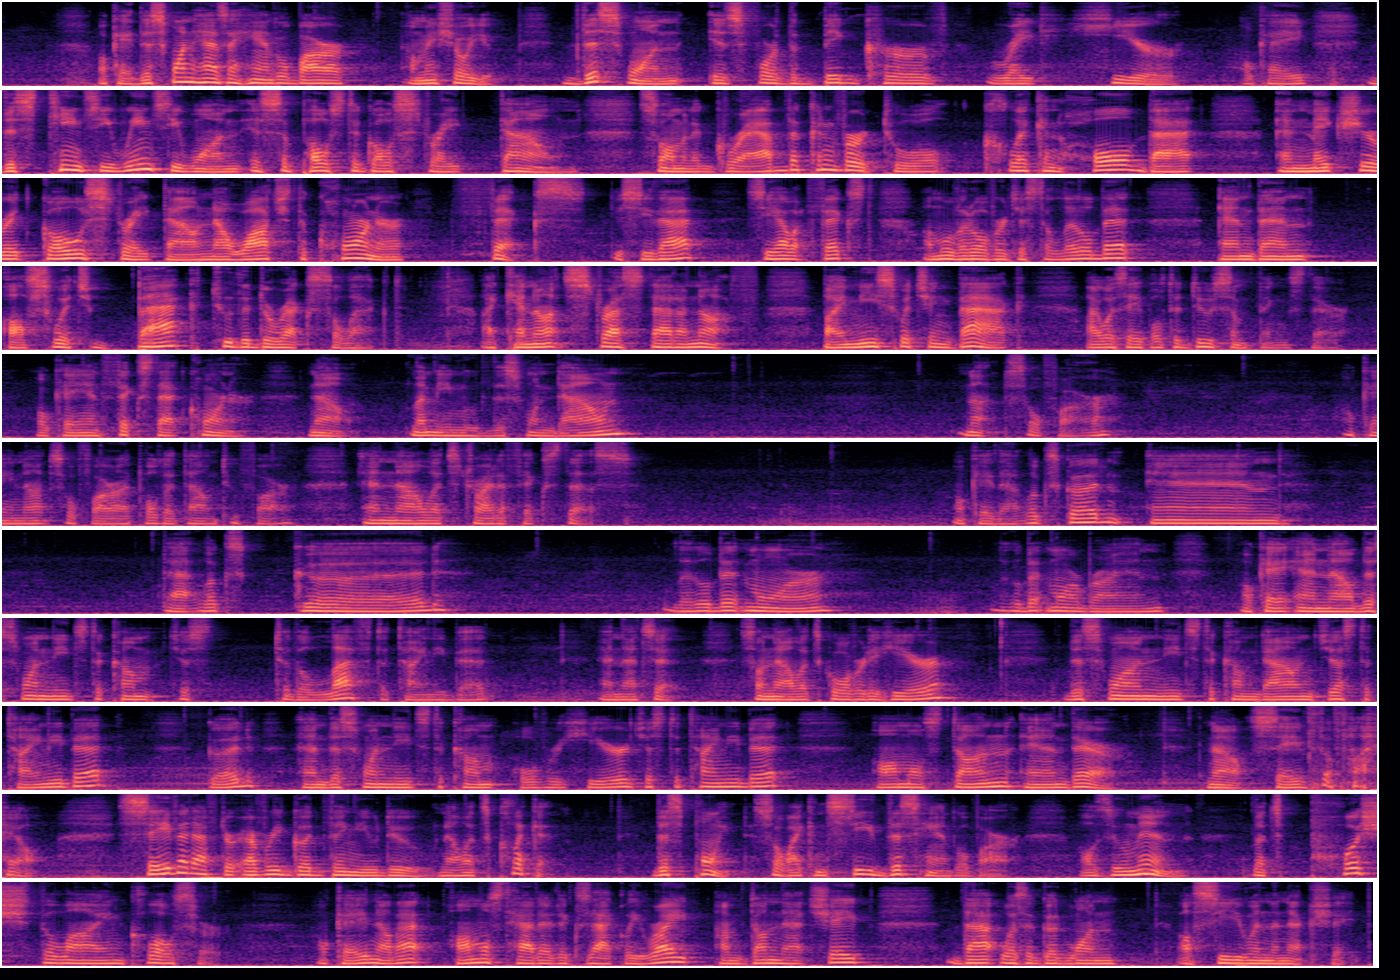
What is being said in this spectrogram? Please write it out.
Okay, this one has a handlebar. Let me show you. This one is for the big curve right here okay? This teensy weensy one is supposed to go straight down. So I'm going to grab the convert tool, click and hold that, and make sure it goes straight down. Now watch the corner fix. You see that? See how it fixed? I'll move it over just a little bit, and then I'll switch back to the direct select. I cannot stress that enough. By me switching back, I was able to do some things there okay, and fix that corner. Now, let me move this one down. Not so far. Okay, not so far. I pulled it down too far. And now let's try to fix this. Okay, that looks good. And that looks good. A little bit more. A little bit more, Brian. Okay, and now this one needs to come just to the left a tiny bit, and that's it. So now let's go over to here. This one needs to come down just a tiny bit. Good. And this one needs to come over here just a tiny bit. Almost done. And there. Now save the file. Save it after every good thing you do. Now let's click it. This point so I can see this handlebar. I'll zoom in. Let's push the line closer. Okay, now that almost had it exactly right. I'm done that shape. That was a good one. I'll see you in the next shape.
